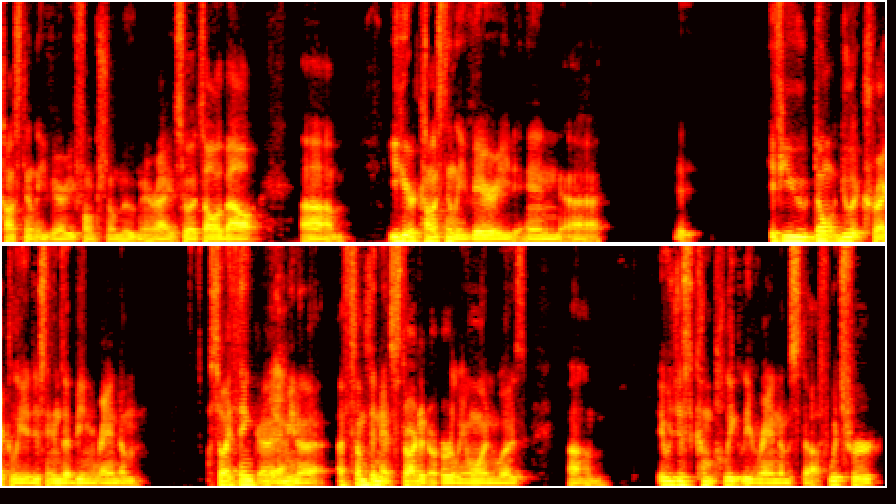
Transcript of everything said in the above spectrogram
constantly varied functional movement. Right, so it's all about um, you hear constantly varied and uh, if you don't do it correctly it just ends up being random so i think uh, yeah. i mean uh, something that started early on was um, it was just completely random stuff which for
